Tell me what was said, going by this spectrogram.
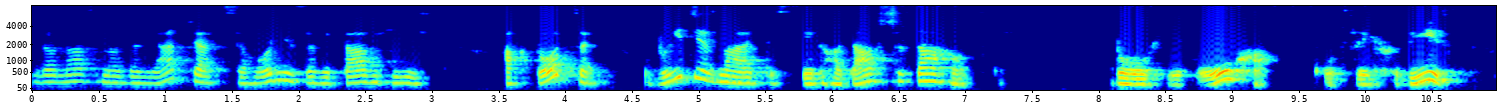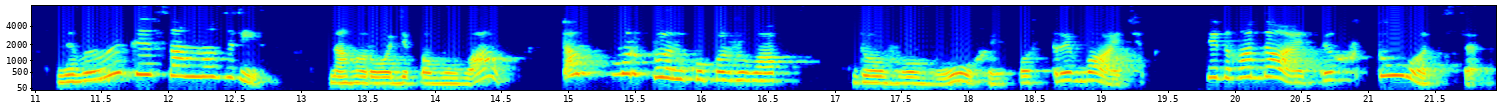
до нас на заняття сьогодні завітав гість. А хто це? Ви дізнаєтесь, відгадавши загадку. Довгі вуха, куций хвіст, невеликий сам на зріст. На городі побував, там морквинку пожував. Довговухий пострибайчик. Відгадайте, хто це?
